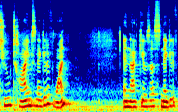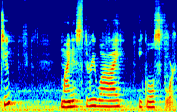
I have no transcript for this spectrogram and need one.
2 times negative 1, and that gives us negative 2 minus 3y equals 4.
